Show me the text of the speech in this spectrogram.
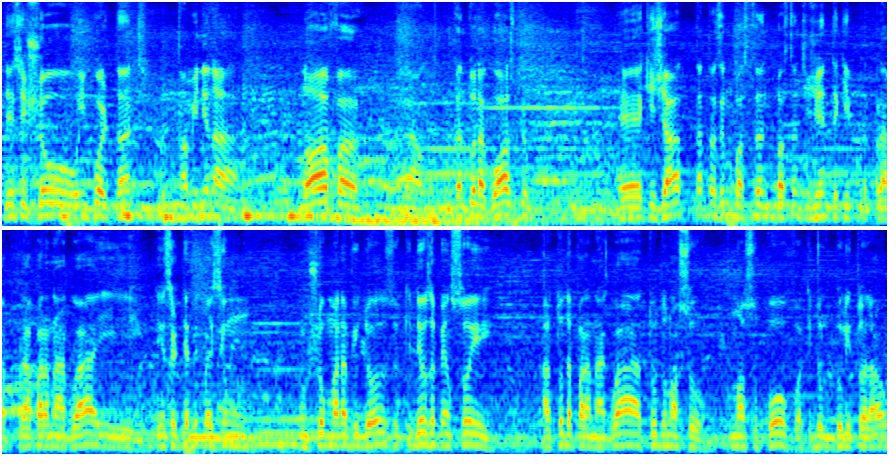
desse show importante. Uma menina nova, uma cantora gospel, é, que já está trazendo bastante, bastante gente aqui para Paranaguá e tenho certeza que vai ser um, um show maravilhoso. Que Deus abençoe a toda Paranaguá, a todo o nosso, nosso povo aqui do, do litoral.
